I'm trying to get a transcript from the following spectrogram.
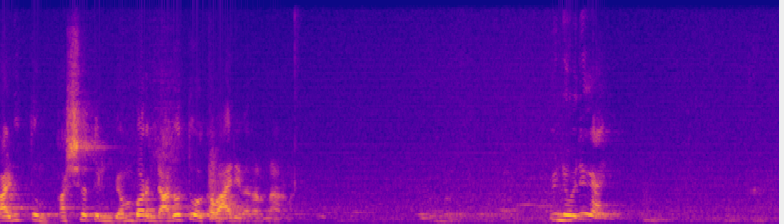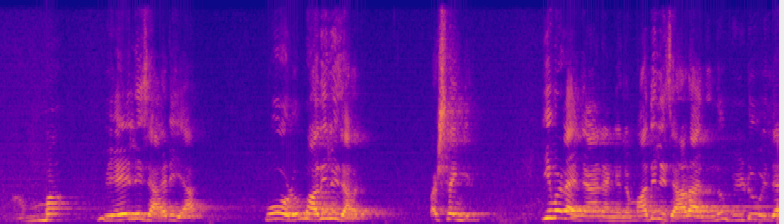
കഴുത്തും കഷത്തിലും ജമ്പറിന്റെ അകത്തും ഒക്കെ വാരി വിതർന്നാണ്. പിന്നെ ഒരു കാര്യം അമ്മ വേലി ചാടിയ മോളും മതിൽ ചാടും. പക്ഷെങ്കിൽ ഇവളെ ഞാൻ അങ്ങനെ മതിൽ ചാടാനൊന്നും വിടൂല.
